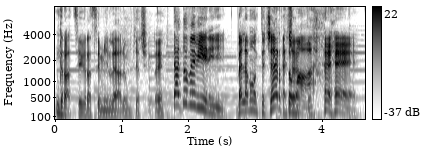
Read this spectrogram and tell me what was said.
Grazie, grazie mille Ale, un piacere. Da dove vieni? Bellamonte, certo, eh certo. ma...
